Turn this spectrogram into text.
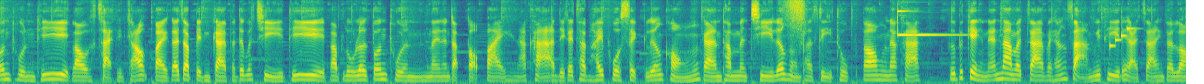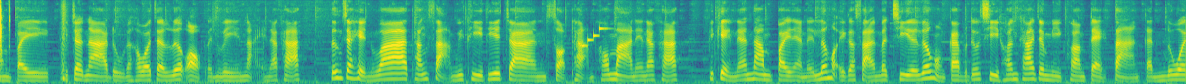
ต้นทุนที่เราใส่สินค้าออกไป ก็จะเป็นการบันทึกบัญชีที่รับรู้เรื่องต้นทุนในระดับต่อไปนะคะอันนี้ก็ทำให้โปรเซสเรื่องของการทำบัญชีเรื่องของภาษีถูกต้องนะคะคือพี่เก่งแนะนำอาจารย์ไปทั้ง 3 วิธีเลยค่อาจารย์ก็ลองไปพิจารณาดูนะคะว่าจะเลือกออกเป็นเวไหนนะคะ ซึ่งจะเห็นว่าทั้ง 3 วิธีที่อาจารย์สอบถามเข้ามาเนี่ยนะคะ พี่เก่งแนะนำไปเนี่ยในเรื่องของเอกสารบัญชีในเรื่องของการบันทึกบัญชีค่อนข้างจะมีความแตกต่างกันด้วย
